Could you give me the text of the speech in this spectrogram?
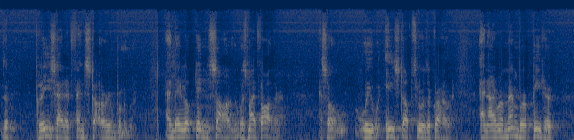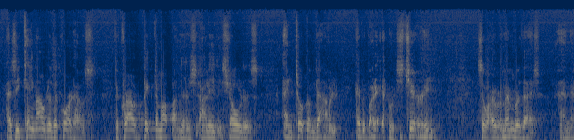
the police had it fenced, or, and they looked in and saw it was my father. So we eased up through the crowd. And I remember Peter, as he came out of the courthouse, the crowd picked him up on, their, on his shoulders and took him down. Everybody was cheering. So I remember that and uh,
